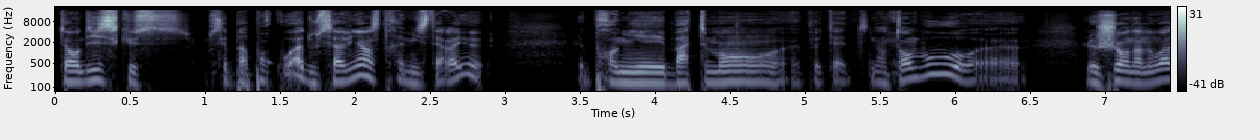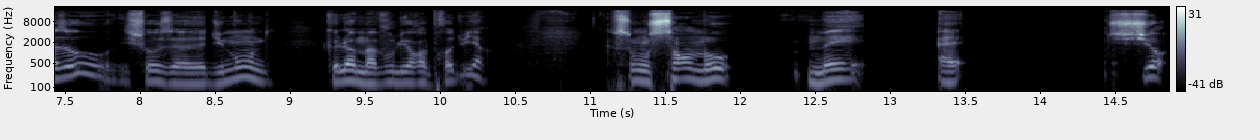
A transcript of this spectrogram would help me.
Tandis que on ne sait pas pourquoi, d'où ça vient, c'est très mystérieux. Le premier battement euh, peut-être d'un tambour, euh, le chant d'un oiseau, les choses euh, du monde que l'homme a voulu reproduire, sont sans mots, mais sur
